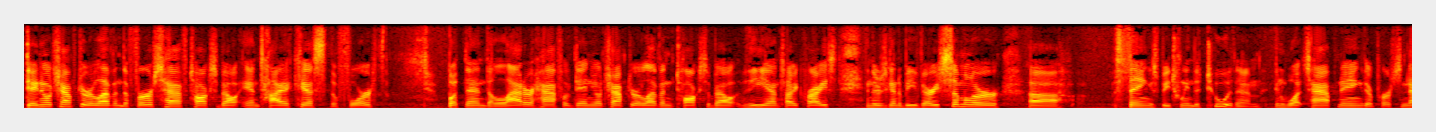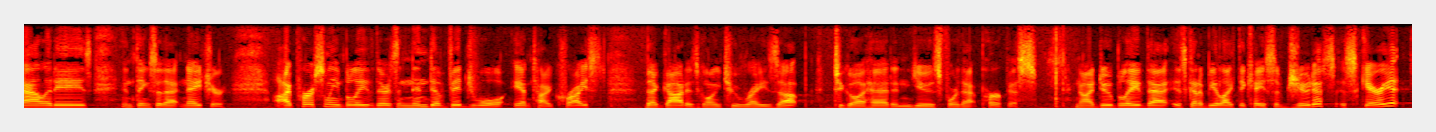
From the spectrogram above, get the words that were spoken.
Daniel chapter 11, the first half talks about Antiochus the fourth. But then the latter half of Daniel chapter 11 talks about the Antichrist, and there's going to be very similar uh, things between the two of them and what's happening, their personalities, and things of that nature. I personally believe there's an individual Antichrist that God is going to raise up to go ahead and use for that purpose. Now, I do believe that it's going to be like the case of Judas Iscariot,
